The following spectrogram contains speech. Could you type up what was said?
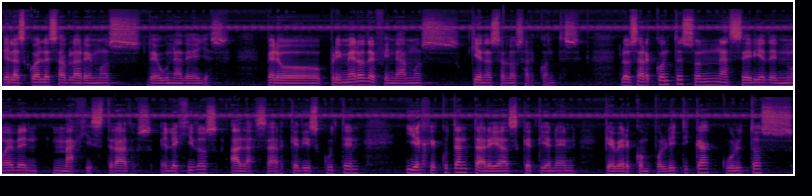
de las cuales hablaremos de una de ellas. Pero primero definamos quiénes son los arcontes. Los arcontes son una serie de nueve magistrados elegidos al azar que discuten y ejecutan tareas que tienen que ver con política, cultos,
